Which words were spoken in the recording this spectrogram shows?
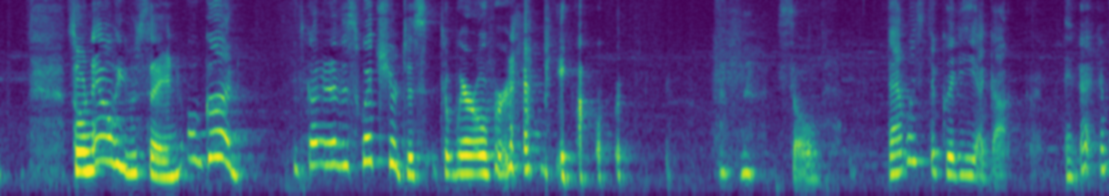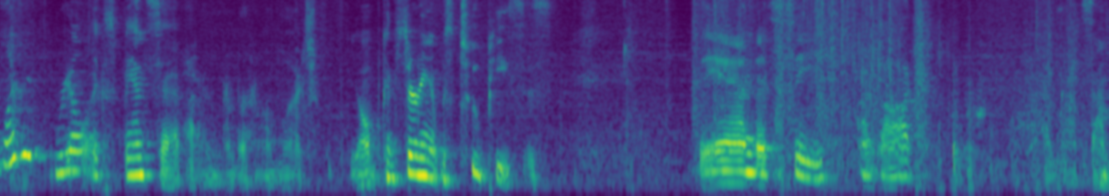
so now he was saying, oh, good. He's got another sweatshirt to, to wear over at happy hour. so that was the goodie I got. And it it wasn't real expensive. I don't remember how much. You know, considering it was two pieces. Then let's see, I got some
